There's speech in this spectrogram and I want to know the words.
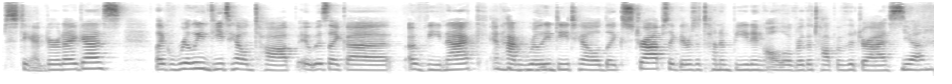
standard, I guess. Like really detailed top. It was like a a V-neck and had really detailed like straps. Like there was a ton of beading all over the top of the dress. Yeah.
